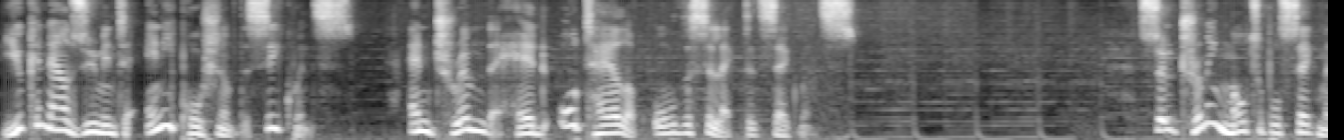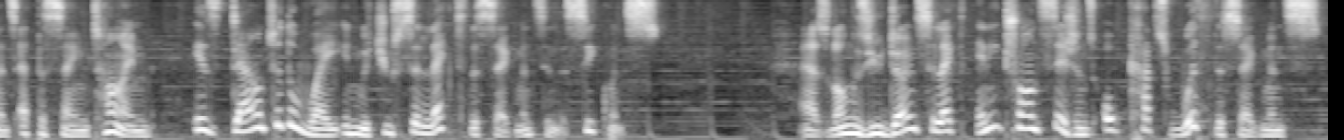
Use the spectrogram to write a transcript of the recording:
You can now zoom into any portion of the sequence and trim the head or tail of all the selected segments. So trimming multiple segments at the same time is down to the way in which you select the segments in the sequence. As long as you don't select any transitions or cuts with the segments,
